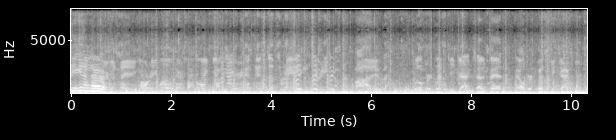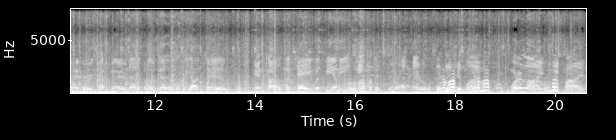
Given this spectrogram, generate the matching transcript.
Daisy, get in there. Servicing RE1, their satellite youngster heads into three. Three, number five. Wilford Whiskeyjack's outfit. Albert Whiskey Jack, new driver, truck guard out of Ponoka, will be on two. And Kyle McKay with PME. Pull him up a bit. At Get him up. Get him up. We're in line. Pull him up. Five.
